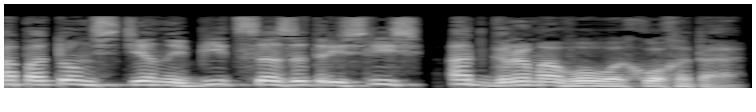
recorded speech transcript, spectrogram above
а потом стены биться затряслись от громового хохота.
